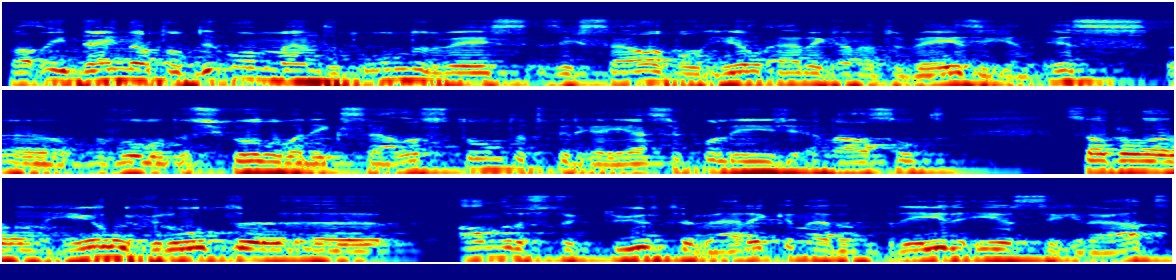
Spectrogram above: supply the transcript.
Wel, ik denk dat op dit moment het onderwijs zichzelf al heel erg aan het wijzigen is. Uh, bijvoorbeeld de school waar ik zelf stond, het Vergajesse College in Hasselt, zat al een hele grote uh, andere structuur te werken, naar een brede eerste graad,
